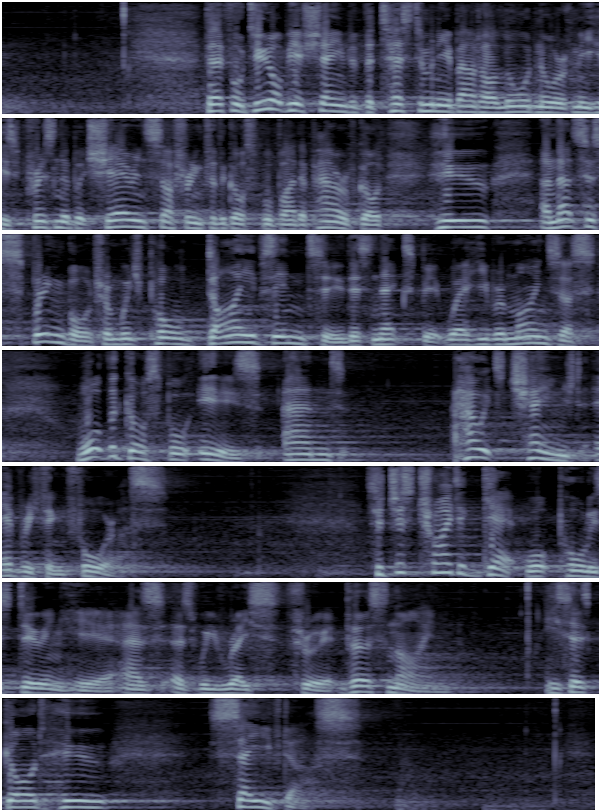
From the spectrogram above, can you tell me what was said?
Therefore, do not be ashamed of the testimony about our Lord, nor of me, his prisoner, but share in suffering for the gospel by the power of God, who, and that's a springboard from which Paul dives into this next bit, where he reminds us what the gospel is and how it's changed everything for us. So just try to get what Paul is doing here as, as we race through it. Verse 9, he says, God who saved us.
